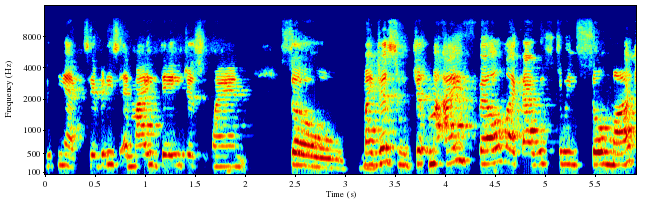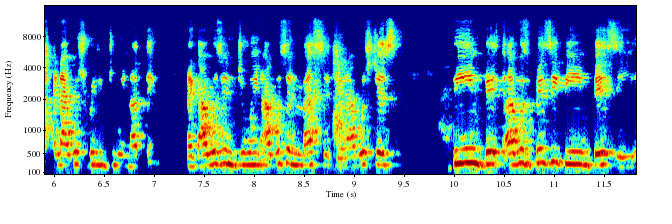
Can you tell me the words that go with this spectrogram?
producing activities and my day just went so my just, just my, I felt like I was doing so much and I was really doing nothing. Like I wasn't doing, I wasn't messaging. I was just being I was busy being busy,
